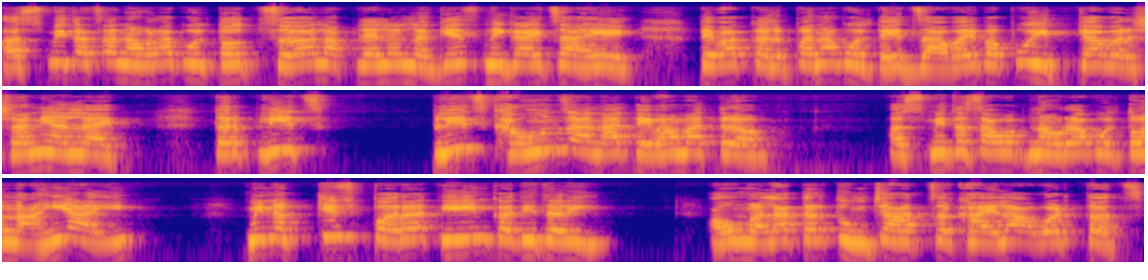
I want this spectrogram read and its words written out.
अस्मिताचा नवरा बोलतो चल आपल्याला लगेच निघायचं आहे. तेव्हा कल्पना बोलते जावई बापू इतक्या वर्षांनी आलायत. तर प्लीज प्लीज खाऊन जा ना. तेव्हा मात्र अस्मिताचा नवरा बोलतो नाही आई मी नक्कीच परत येईन कधीतरी. अहो मला तर तुमच्या हातचं खायला आवडतंच.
